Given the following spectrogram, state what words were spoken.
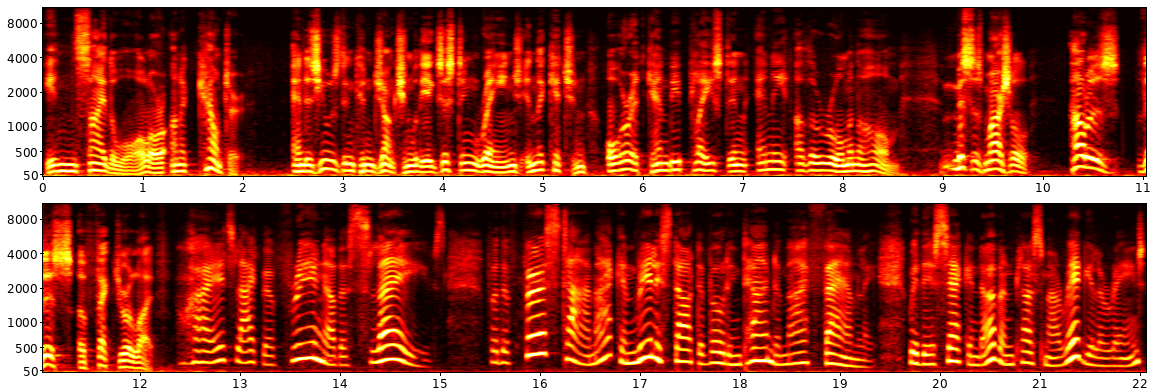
inside the wall, or on a counter, and is used in conjunction with the existing range in the kitchen, or it can be placed in any other room in the home. Mrs. Marshall, how does this affect your life? Why, it's like the freeing of the slaves. For the first time, I can really start devoting time to my family. With this second oven plus my regular range,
